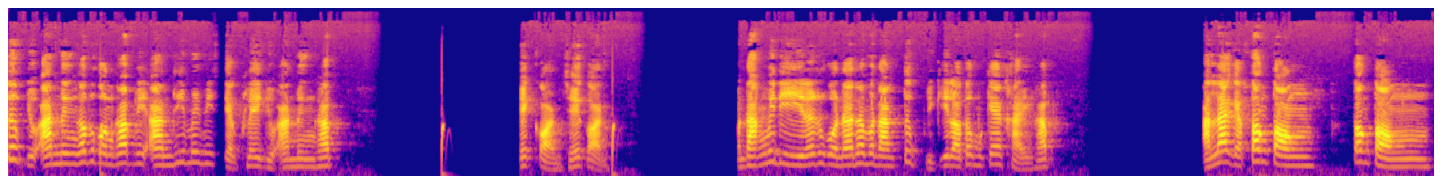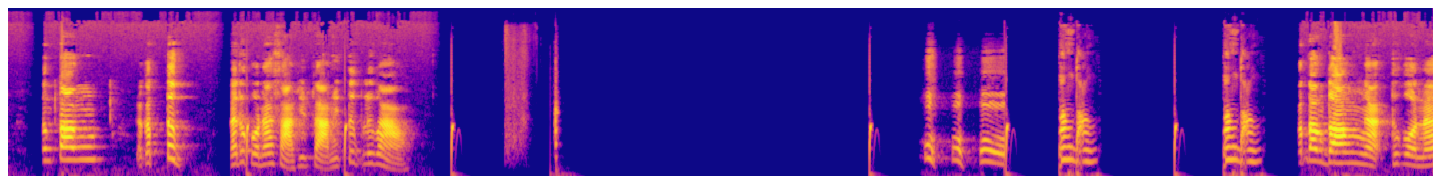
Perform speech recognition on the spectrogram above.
ตึบอยู่อันหนึงครับทุกคนครับ มีอันที่ไม่มีเสียงเพลงอยู่อันหนึงครับ เช็คก่อน เช็คก่อน มันดังไม่ดีนะทุกคนนะ ถ้ามันดังตึบอย่างนี้เราต้องมาแก้ไขครับ อันแรกอย่าต้องตอง ต้องตอง ต้องต้อง แล้วก็ตึบนะทุกคนนะสามสิบสามนี่ตึบหรือเปล่า ตังตังตังตังก็ต้องดองอะ ทุกคนนะ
